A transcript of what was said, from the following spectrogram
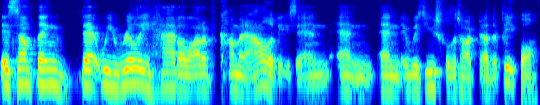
is something that we really had a lot of commonalities in, and, and it was useful to talk to other people.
